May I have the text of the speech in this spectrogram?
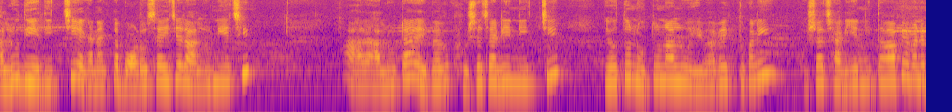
আলু দিয়ে দিচ্ছি। এখানে একটা বড় সাইজের আলু নিয়েছি। আর আলুটা এইভাবে খোসা ছাড়িয়ে নিচ্ছি। যেহেতু নতুন আলু, এইভাবে একটুখানি খোসা ছাড়িয়ে নিতে হবে। মানে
